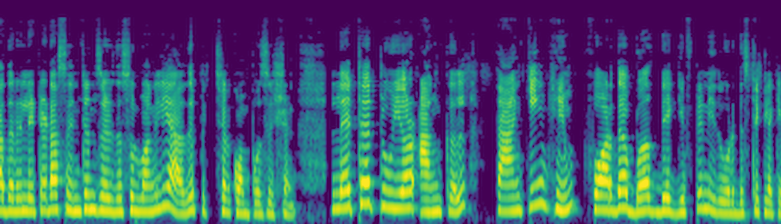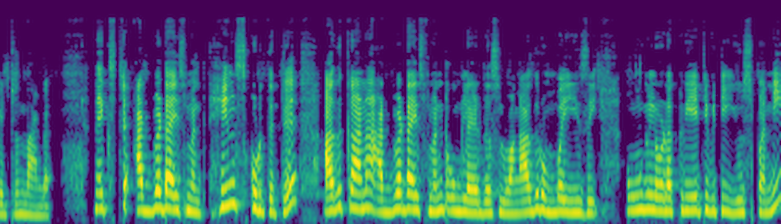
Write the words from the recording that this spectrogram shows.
அதை ரிலேட்டடாக சென்டென்ஸ் எழுத சொல்லுவாங்க இல்லையா? அது picture composition letter to your uncle thanking him for the birthday கிஃப்ட்னு இது ஒரு டிஸ்ட்ரிக்டில் கேட்டிருந்தாங்க. நெக்ஸ்ட் அட்வர்டைஸ்மெண்ட் ஹின்ஸ் கொடுத்துட்டு அதுக்கான அட்வர்டைஸ்மெண்ட் உங்களை எழுத சொல்லுவாங்க. அது ரொம்ப ஈஸி உங்களோட க்ரியேட்டிவிட்டி யூஸ் பண்ணி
